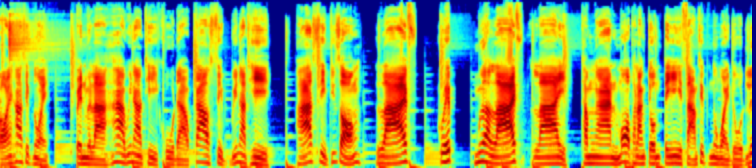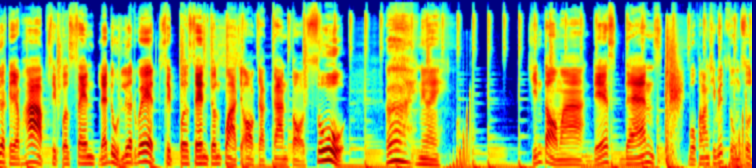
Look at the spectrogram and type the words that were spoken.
350 หน่วย เป็นเวลา 5 วินาทีคูลดาวน์90 วินาที Passive ที่ 2 Life Grip เมื่อ Life Line ทำงานมอบพลังโจมตี 30 หน่วย ดูดเลือดกายภาพ 10%และดูดเลือดเวท 10%จนกว่าจะออกจากการต่อสู้ เฮ้ย เหนื่อย ชิ้นต่อมา Death Dance บวกพลังชีวิตสูงสุด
